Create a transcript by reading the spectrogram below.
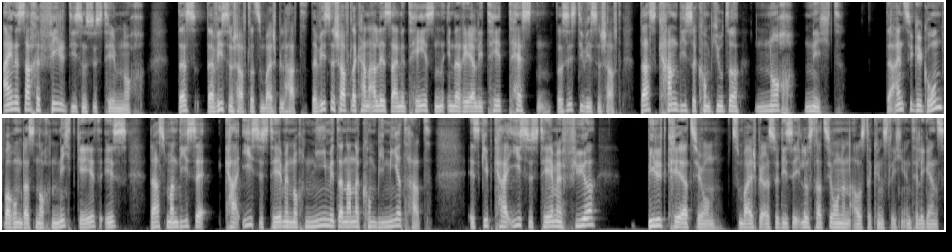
eine Sache fehlt diesem System noch das der Wissenschaftler zum Beispiel hat. Der Wissenschaftler kann alle seine Thesen in der Realität testen. Das ist die Wissenschaft. Das kann dieser Computer noch nicht. Der einzige Grund, warum das noch nicht geht, ist, dass man diese KI-Systeme noch nie miteinander kombiniert hat. Es gibt KI-Systeme für Bildkreation, zum Beispiel, also diese Illustrationen aus der künstlichen Intelligenz.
